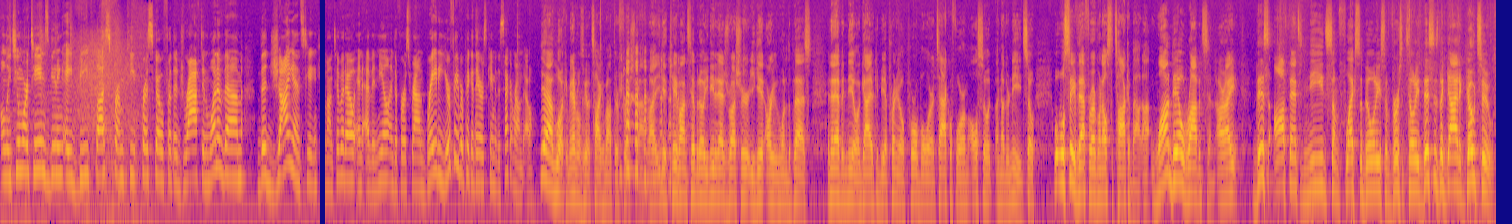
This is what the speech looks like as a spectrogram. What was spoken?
Only two more teams getting a B plus from Pete Prisco for the draft, and one of them the Giants taking Kayvon Thibodeaux and Evan Neal in the first round. Brady, your favorite pick of theirs came in the second round, though. Yeah, look, I mean, everyone's going to talk about their first round, right? You get Kayvon Thibodeaux, you need an edge rusher, you get arguably one of the best, and then Evan Neal, a guy who can be a perennial Pro Bowl or a tackle for him, also another need. So we'll save that for everyone else to talk about. Uh, Wan'Dale Robinson, all right? This offense needs some flexibility, some versatility. This is the guy to go to.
